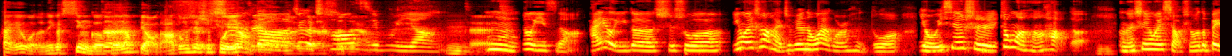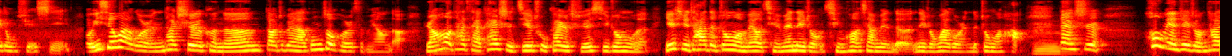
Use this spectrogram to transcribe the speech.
带给我的那个性格和想表达的东西是不一样的。是这个我的，这个超级不一样。嗯，对，嗯，很有意思啊。还有一个是说，因为上海这边的外国人很多，有一些是中文很好的，可能是因为小时候的被动学习；有一些外国人他是可能到这边来工作或者怎么样的，然后他才开始接触、开始学习中文。也许他的中文没有前面那种情况下面的那种外国人的中文好，嗯但是后面这种，它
